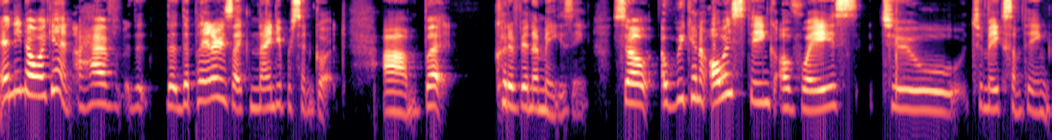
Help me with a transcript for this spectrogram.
And you know, again, I have the the, the planner is like 90% good. Um, but could have been amazing. So uh, we can always think of ways to to make something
